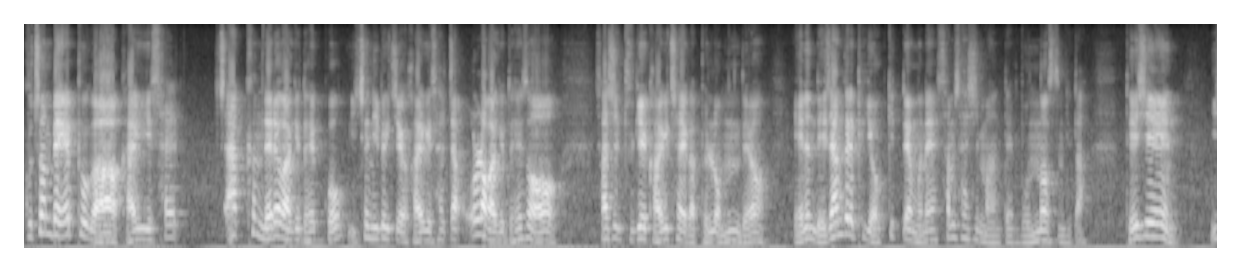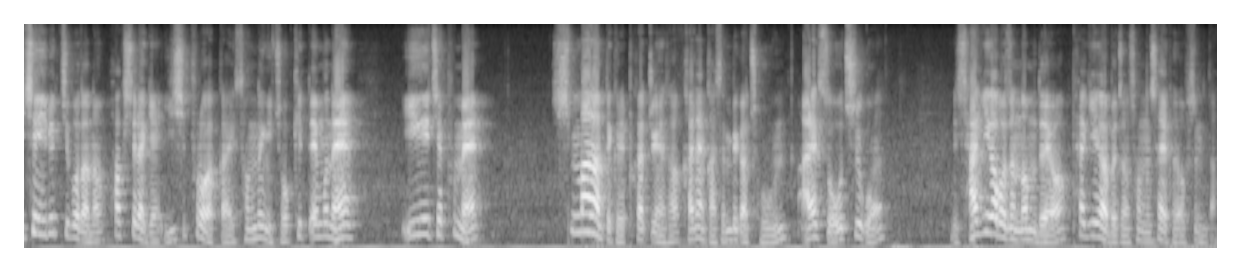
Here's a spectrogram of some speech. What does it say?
9100F가 가격이 살짝 큼 내려가기도 했고 2200G가 가격이 살짝 올라가기도 해서 사실 두 개의 가격 차이가 별로 없는데요. 얘는 내장 그래픽이 없기 때문에 3, 40만원대 못 넣었습니다. 대신 2200G보다는 확실하게 20% 가까이 성능이 좋기 때문에 이 제품의 10만원대 그래픽카드 중에서 가장 가성비가 좋은 RX 570 4기가 버전 넣으면 돼요. 8기가 버전 성능 차이 거의 없습니다.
